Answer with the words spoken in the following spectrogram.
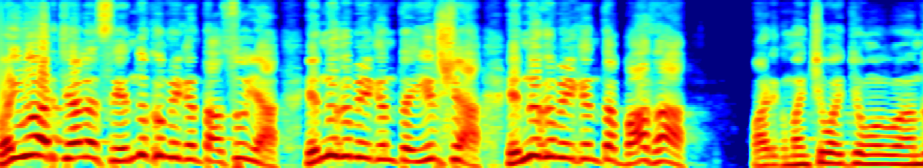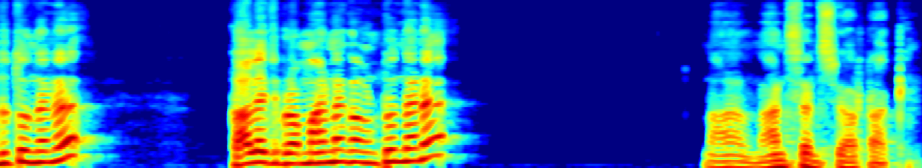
వైఆర్ జాలస్ జలస్ ఎందుకు మీకంత అసూయ? ఎందుకు మీకంత ఈర్ష్య? ఎందుకు మీకంత బాధ? వాడికి మంచి వైద్యం అందుతుందనా? కాలేజ్ బ్రహ్మాండంగా ఉంటుందనా? నా నాన్ సెన్స్ యువర్ టాకింగ్.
